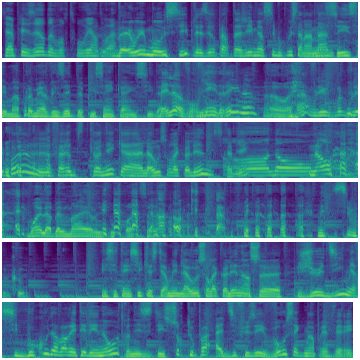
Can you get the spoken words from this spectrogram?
C'est un plaisir de vous retrouver, Antoine. Ben oui, moi aussi. Plaisir partagé. Merci beaucoup, Samaman. Merci, c'est ma première visite depuis cinq ans ici. Ben là, vous reviendrez, là. Ah ouais. Hein, voulez, vous voulez pas euh, faire une petite chronique à là-haut sur la colline? Ce serait bien. Oh non! Non? Moi, la belle-mère, je joue pas ça. Ah, OK, parfait. Merci beaucoup. Et c'est ainsi que se termine La Haut sur la Colline en ce jeudi. Merci beaucoup d'avoir été des nôtres. N'hésitez surtout pas à diffuser vos segments préférés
